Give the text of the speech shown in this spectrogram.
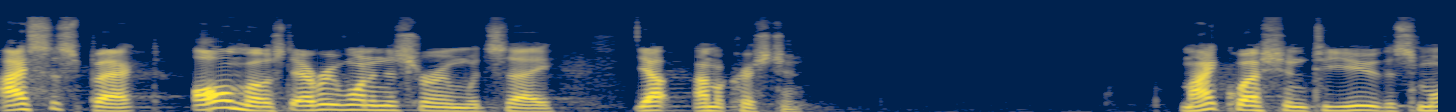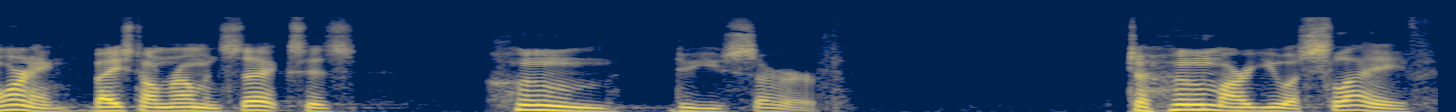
I suspect almost everyone in this room would say, Yep, I'm a Christian. My question to you this morning, based on Romans 6, is whom do you serve? To whom are you a slave?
